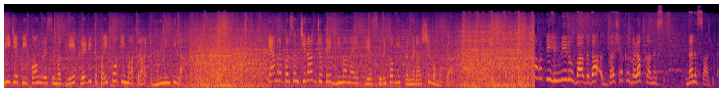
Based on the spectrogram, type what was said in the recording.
ಬಿಜೆಪಿ ಕಾಂಗ್ರೆಸ್ ಮಧ್ಯೆ ಕ್ರೆಡಿಟ್ ಪೈಪೋಟಿ ಮಾತ್ರ ಇನ್ನೂ ನಿಂತಿಲ್ಲ. ಕ್ಯಾಮರಾ ಪರ್ಸನ್ ಚಿರಾಗ್ ಜೊತೆ ಭೀಮಾ ನಾಯಕ್, ಎಸ್ ರಿಪಬ್ಲಿಕ್ ಕನ್ನಡ, ಶಿವಮೊಗ್ಗ. ಹಿನ್ನೀರು ಭಾಗದ ದಶಕಗಳ ಕನಸು ನನಸಾಗಿದೆ.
